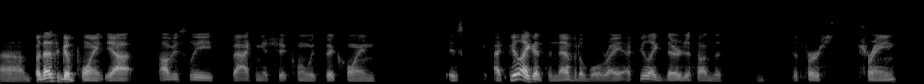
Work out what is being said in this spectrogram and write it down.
um, but that's a good point. Yeah, obviously backing a shitcoin with Bitcoin is I feel like it's inevitable, right? I feel like they're just on the the first train,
